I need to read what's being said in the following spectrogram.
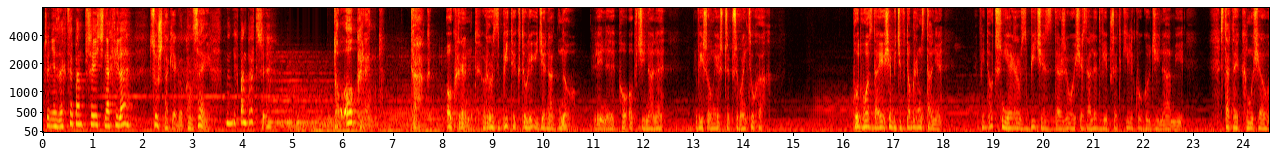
Czy nie zechce pan przyjść na chwilę? Cóż takiego, Conseil? No niech pan patrzy. To okręt! Tak, okręt rozbity, który idzie na dno. Liny poobcinane wiszą jeszcze przy łańcuchach. Pudło zdaje się być w dobrym stanie. Widocznie rozbicie zdarzyło się zaledwie przed kilku godzinami. Statek musiał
